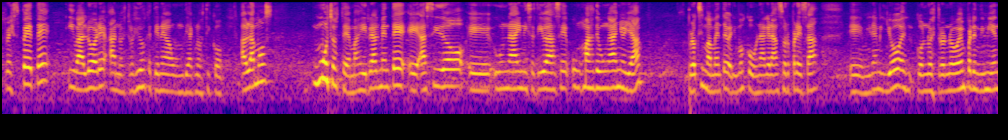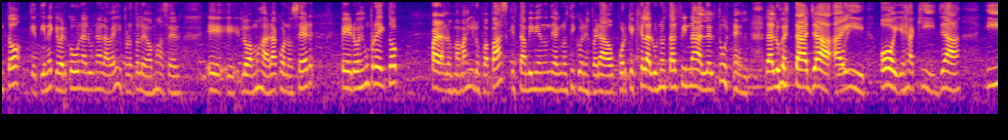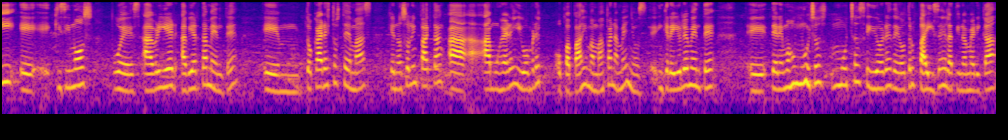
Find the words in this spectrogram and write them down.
respete y valore a nuestros hijos que tienen un diagnóstico? Hablamos muchos temas y realmente eh, ha sido eh, una iniciativa hace un- más de un año ya. Próximamente venimos con una gran sorpresa. Eh, Miriam y yo con nuestro nuevo emprendimiento que tiene que ver con una luna a la vez y pronto le vamos a hacer, eh, eh, lo vamos a dar a conocer, pero es un proyecto para los mamás y los papás que están viviendo un diagnóstico inesperado, porque es que la luz no está al final del túnel, la luz está ya ahí, hoy, es aquí, ya, y eh, eh, quisimos pues abrir abiertamente, em, tocar estos temas que no solo impactan a, a- mujeres y hombres o papás y mamás panameños, Eh, increíblemente tenemos muchos, muchos seguidores de otros países de Latinoamérica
